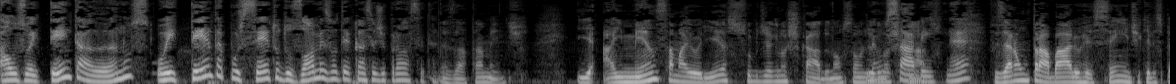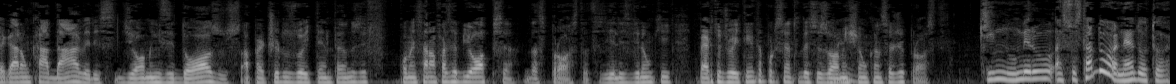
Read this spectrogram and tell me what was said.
aos 80 anos, 80% dos homens vão ter câncer de próstata. Exatamente. E a imensa maioria é subdiagnosticado, não são diagnosticados. Não sabem, né? Fizeram um trabalho recente que eles pegaram cadáveres de homens idosos a partir dos 80 anos e começaram a fazer biópsia das próstatas. E eles viram que perto de 80% desses homens tinham câncer de próstata. Que número assustador, né, doutor?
